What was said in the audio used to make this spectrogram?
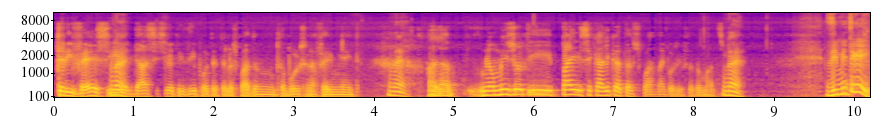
τριβές ή Ναι. εντάσεις ή οτιδήποτε τέλος πάντων θα μπορούσε να φέρει μια ήττα. Ναι. Αλλά νομίζω ότι πάει σε καλή κατάσταση ο Παναθηναϊκός για αυτό το μάτσο. Ναι. Δημητρή,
